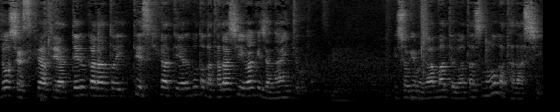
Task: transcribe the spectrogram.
上司が好き勝手やってるからといって好き勝手やることが正しいわけじゃないってこと。なんです一生懸命頑張ってる私の方が正しい。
